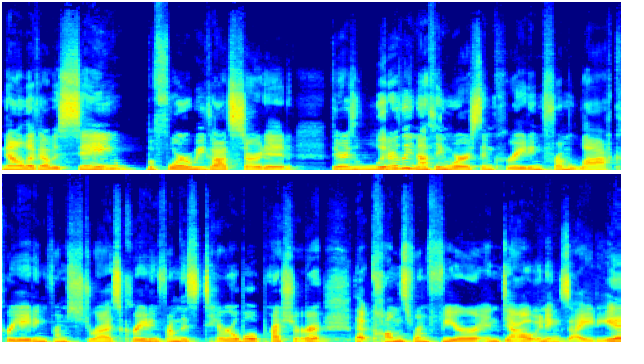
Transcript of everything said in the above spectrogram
Now, like I was saying before we got started, there's literally nothing worse than creating from lack, creating from stress, creating from this terrible pressure that comes from fear and doubt and anxiety.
